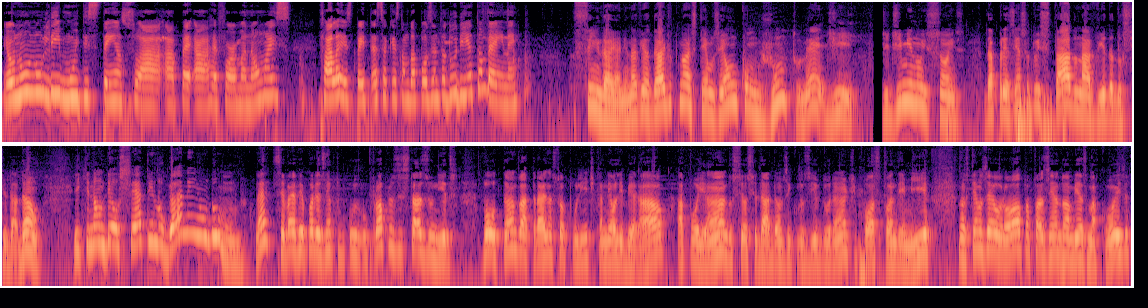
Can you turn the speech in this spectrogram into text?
Eu não, não, li muito extenso a, a, a reforma, não, mas fala a respeito dessa questão da aposentadoria também, né? Sim, Daiane. Na verdade, o que nós temos é um conjunto né, de, de diminuições da presença do Estado na vida do cidadão e que não deu certo em lugar nenhum do mundo. Né? Você vai ver, por exemplo, o, o próprio Estados Unidos voltando atrás na sua política neoliberal, apoiando seus cidadãos, inclusive durante e pós-pandemia. Nós temos a Europa fazendo a mesma coisa,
